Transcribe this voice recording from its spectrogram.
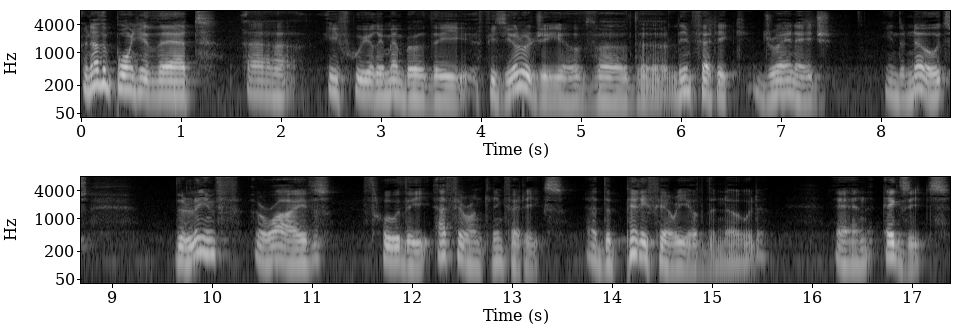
Another point is that uh, if we remember the physiology of uh, the lymphatic drainage in the nodes, the lymph arrives through the afferent lymphatics at the periphery of the node and exits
